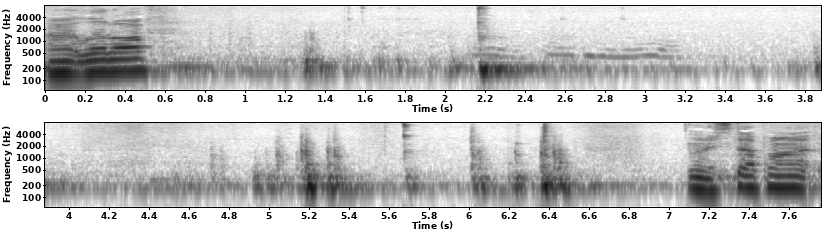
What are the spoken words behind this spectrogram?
Alright, let off. I'm gonna step on it.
